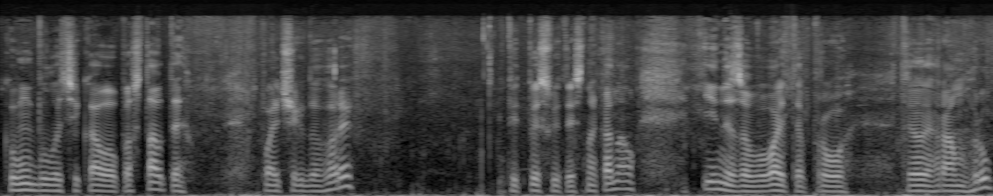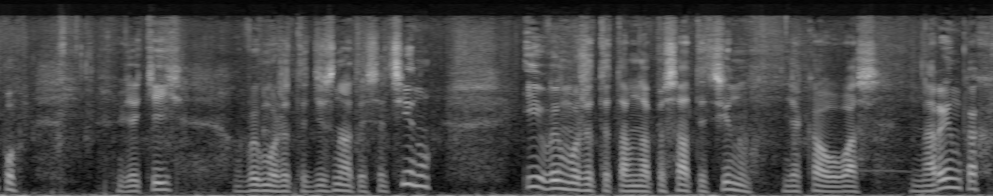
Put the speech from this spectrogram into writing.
кому було цікаво, поставте пальчик догори, підписуйтесь на канал і не забувайте про телеграм-групу, в якій ви можете дізнатися ціну, і ви можете там написати ціну, яка у вас на ринках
